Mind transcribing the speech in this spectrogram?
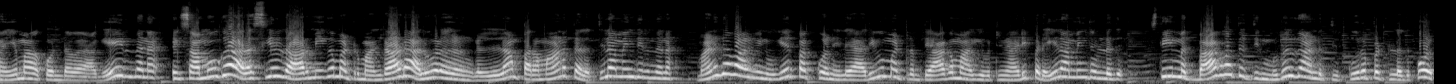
மையமாக கொண்டவராகவே இருந்தன. சமூக அரசியல் தார்மீக மற்றும் அன்றாட அலுவலகங்கள் எல்லாம் பரமான தளத்தில் அமைந்திருந்தன. மனித வாழ்வின் உயர் பக்குவ நிலை அறிவு மற்றும் தியாகம் ஆகியவற்றின் அடிப்படையில் அமைந்துள்ளது. ஸ்ரீமத் பாகவதத்தின் முதல் காண்டத்தில் கூறப்பட்டுள்ளது போல்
